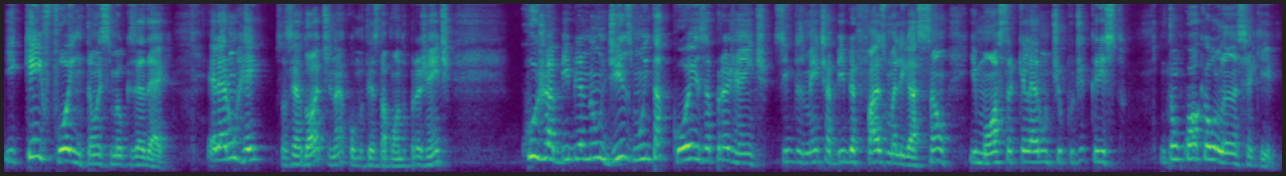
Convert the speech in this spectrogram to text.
E quem foi então esse Melquisedeque? Ele era um rei, sacerdote, né, como o texto aponta pra gente, cuja Bíblia não diz muita coisa pra gente. Simplesmente a Bíblia faz uma ligação e mostra que ele era um tipo de Cristo. Então qual que é o lance aqui?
